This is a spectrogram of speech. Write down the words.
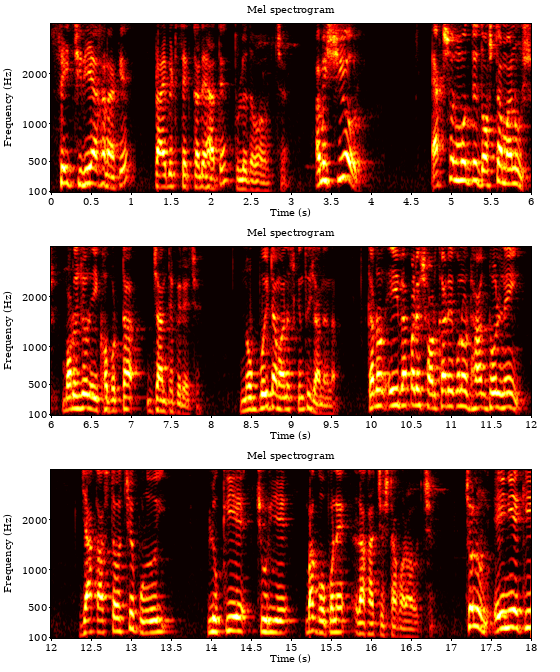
সেই চিড়িয়াখানাকে প্রাইভেট সেক্টরের হাতে তুলে দেওয়া হচ্ছে। আমি শিওর একশোর মধ্যে দশটা মানুষ বড়জোর এই খবরটা জানতে পেরেছে। নব্বইটা মানুষ কিন্তু জানে না। কারণ এই ব্যাপারে সরকারের কোনো ঢাক ঢোল নেই। যা কাজটা হচ্ছে পুরোই লুকিয়ে, চুরিয়ে বা গোপনে রাখার চেষ্টা করা হচ্ছে। চলুন, এই নিয়ে কি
